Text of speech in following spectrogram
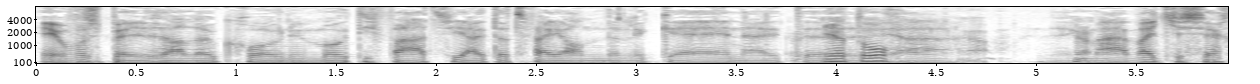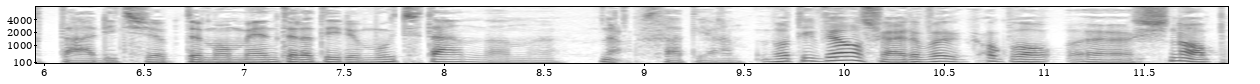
Heel veel spelers halen ook gewoon hun motivatie uit dat vijandelijke en uit... eh, Ja, toch? Ja. Ja. Nee, Ja. Maar wat je zegt, Tadic, op de momenten dat hij er moet staan, dan eh, Nou. staat hij aan. Wat hij wel zei, dat wat ik ook wel eh, snap.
